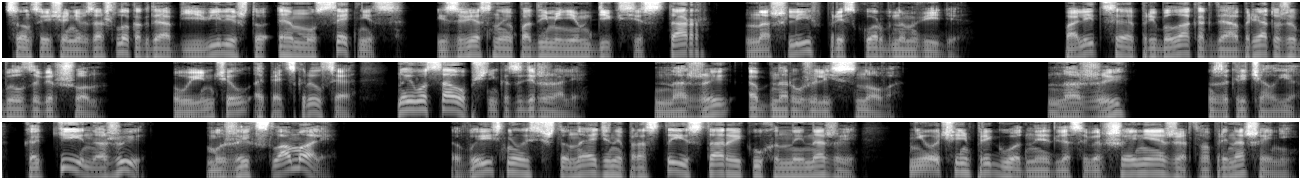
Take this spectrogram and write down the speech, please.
Солнце еще не взошло, когда объявили, что Эмму Сетнис, известную под именем Дикси Стар, нашли в прискорбном виде. Полиция прибыла, когда обряд уже был завершен. Уинчел опять скрылся, но его сообщника задержали. Ножи обнаружились снова. «Ножи?» — закричал я. «Какие ножи? Мы же их сломали!» Выяснилось, что найдены простые старые кухонные ножи, не очень пригодные для совершения жертвоприношений.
